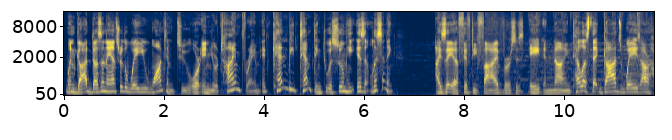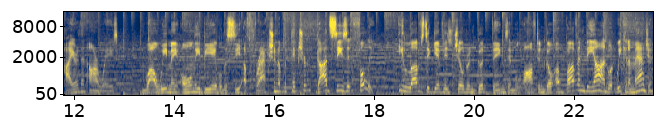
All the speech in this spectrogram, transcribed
When God doesn't answer the way you want him to or in your time frame, it can be tempting to assume he isn't listening. Isaiah 55 verses 8 and 9 tell us that God's ways are higher than our ways. While we may only be able to see a fraction of the picture, God sees it fully. He loves to give his children good things and will often go above and beyond what we can imagine.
